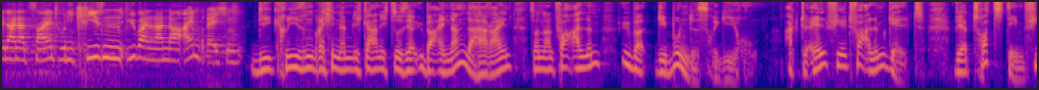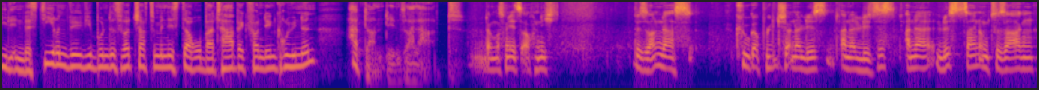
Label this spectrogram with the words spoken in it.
In einer Zeit, wo die Krisen übereinander einbrechen. Die Krisen brechen nämlich gar nicht so sehr übereinander herein, sondern vor allem über die Bundesregierung. Aktuell fehlt vor allem Geld. Wer trotzdem viel investieren will, wie Bundeswirtschaftsminister Robert Habeck von den Grünen, hat dann den Salat. Da muss man jetzt auch nicht besonders kluger politischer Analyst, Analyst, Analyst sein, um zu sagen,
